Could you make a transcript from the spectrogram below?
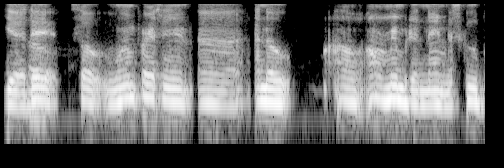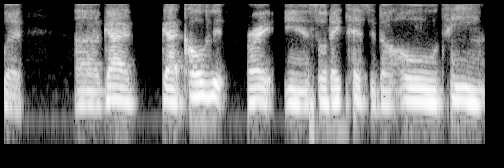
Yeah, so, so one person uh I know I don't, I don't, remember the name of the school, but uh guy got COVID, right? And so they tested the whole team.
